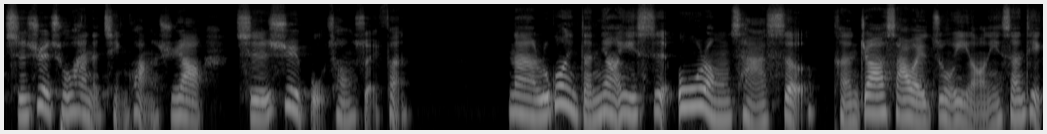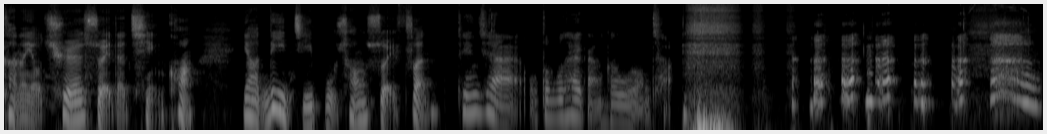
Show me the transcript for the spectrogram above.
持续出汗的情况，需要持续补充水分。那如果你的尿液是乌龙茶色，可能就要稍微注意了，你身体可能有缺水的情况，要立即补充水分。听起来我都不太敢喝乌龙茶。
